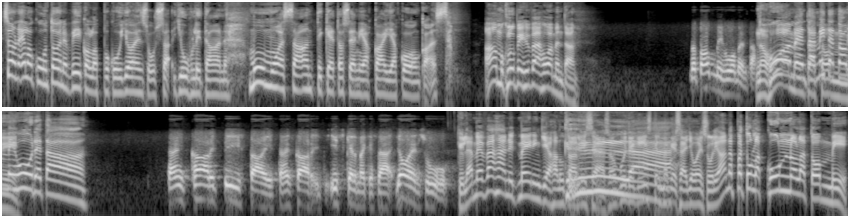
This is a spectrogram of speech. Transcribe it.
Se on elokuun toinen viikonloppu, kun Joensuussa juhlitaan muun muassa Antti Ketosen ja Kaija Koon kanssa. Aamuklubi, hyvää huomenta. No Tommi, huomenta. No Huomenta, mitä Tommi huudetaan? God it tiistai, God it iskelmäkesä Joensuu. Kyllä me vähän nyt meininkiä halutaan Kyllä. lisää. Se on kuitenkin iskelmäkesä Joensuun. Eli annapa tulla kunnolla, Tommi.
